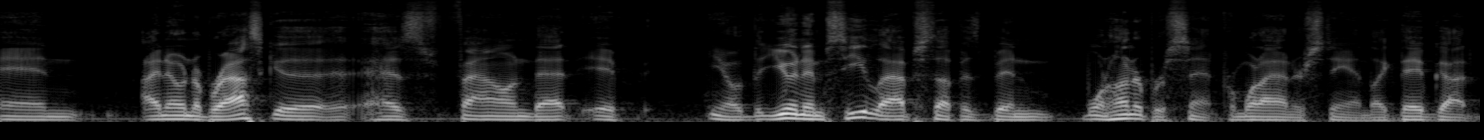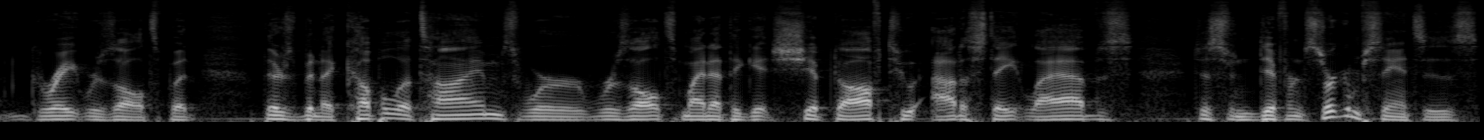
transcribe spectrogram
And I know Nebraska has found that if you know the UNMC lab stuff has been 100% from what I understand. Like they've got great results, but there's been a couple of times where results might have to get shipped off to out of state labs just in different circumstances,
